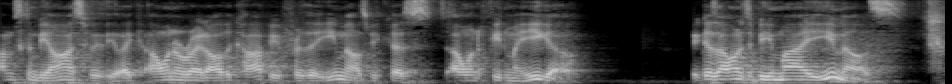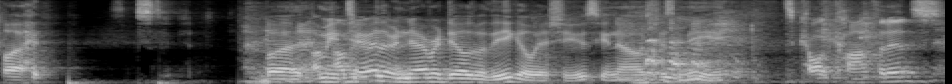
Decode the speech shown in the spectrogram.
I'm just gonna be honest with you. Like, I want to write all the copy for the emails because I want to feed my ego, because I want it to be my emails. But, but I mean, Taylor never deals with ego issues. You know, it's just me. It's called confidence.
